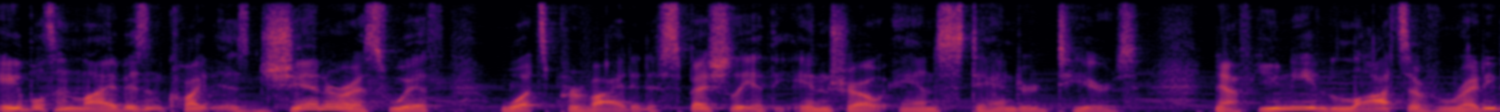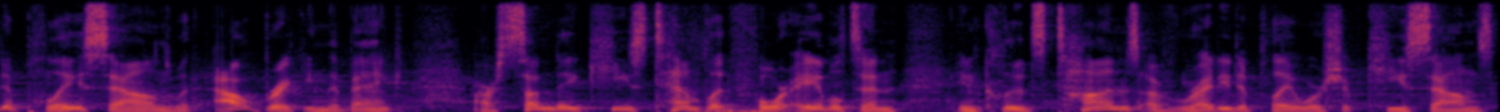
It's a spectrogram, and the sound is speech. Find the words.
Ableton Live isn't quite as generous with what's provided, especially at the intro and standard tiers. Now, if you need lots of ready-to-play sounds without breaking the bank, our Sunday Keys template for Ableton includes tons of ready-to-play worship key sounds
